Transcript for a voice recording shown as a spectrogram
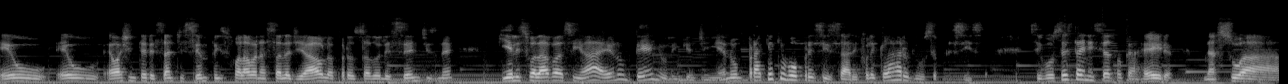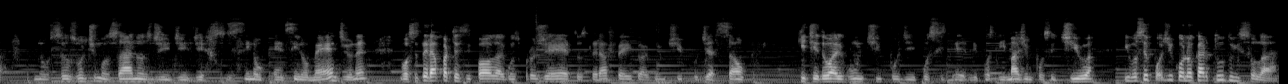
eu, eu, eu acho interessante, sempre isso falava na sala de aula para os adolescentes, né? Que eles falavam assim, ah, eu não tenho LinkedIn, para que, que eu vou precisar? E falei, claro que você precisa. Se você está iniciando a carreira na sua, nos seus últimos anos de, de, de ensino, ensino médio, né? Você terá participado de alguns projetos, terá feito algum tipo de ação que te deu algum tipo de, de, de, imagem positiva e você pode colocar tudo isso lá.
